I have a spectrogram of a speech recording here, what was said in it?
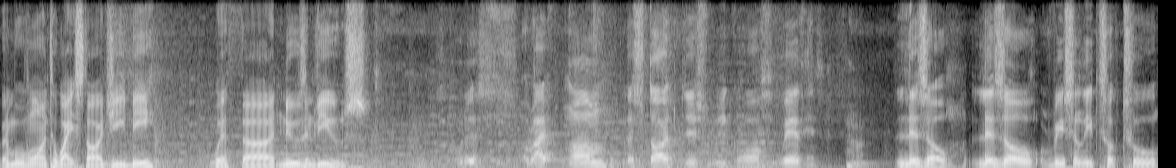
we're gonna move on to White Star GB with uh, news and views. Who this? All right. Um, let's start this week off with Lizzo. Lizzo recently took to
